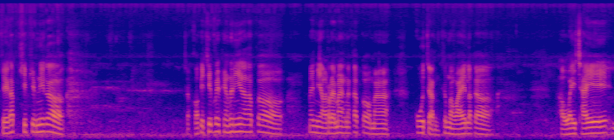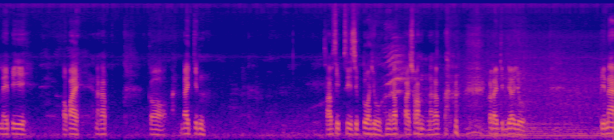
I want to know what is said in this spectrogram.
เคครับคลิปคลิปนี้ก็ จะขอปิดคลิปไว้เพียงเท่านี้นะครับ ก็ไม่มีอะไรมากนะครับ ก็มากู้จันทร์ขึ้นมาไว้แล้วก็เอาไว้ใช้ในปีต่อไปนะครับ ก็ได้กิน 30-40 ตัวอยู่นะครับปลาช่อนนะครับ ก็ได้กินเยอะอยู่ ปีหน้า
